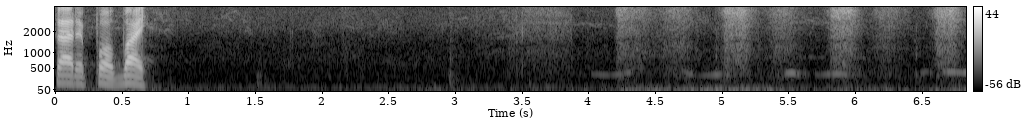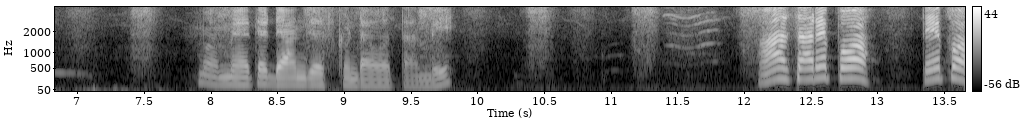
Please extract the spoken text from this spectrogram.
సరే పో బాయ్. మమ్మీ అయితే డ్యాన్స్ చేసుకుంటా పోతుంది. సరే పో. తే పో.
